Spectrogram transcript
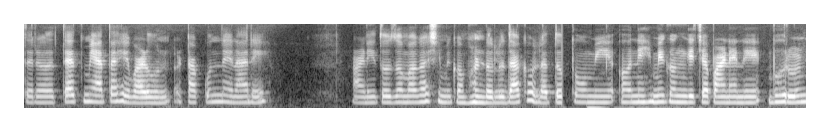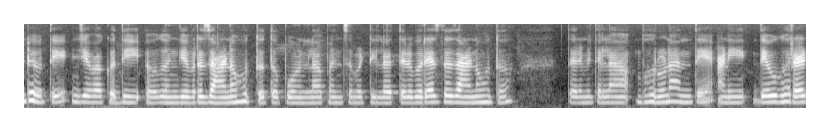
तर त्यात मी आता हे वाळवून टाकून देणार आहे. आणि तो जो मगाशी मी कमंडलू दाखवला तर तो मी नेहमी गंगेच्या पाण्याने भरून ठेवते. जेव्हा कधी गंगेवर जाणं होतं तर पोनला पंचवटीला तर बऱ्याचदा जाणं होतं. तर मी त्याला भरून आणते आणि देवघरात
